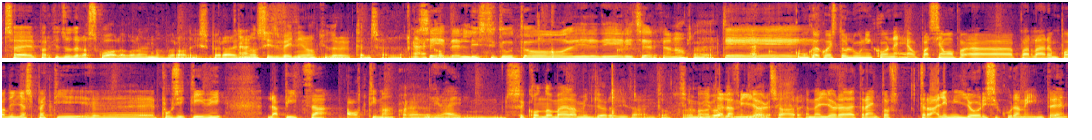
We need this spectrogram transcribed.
c'è il parcheggio della scuola volendo, però devi sperare che Eh. non si sveglino a chiudere il cancello. Ecco. Sì, dell'istituto di, di ricerca, no? Esatto. E- Ecco, comunque questo è l'unico neo. Passiamo a a parlare un po' degli aspetti eh, positivi. La pizza ottima, Eh, direi. Secondo me è la migliore di Trento. Secondo Mi te voglio la migliore, la migliore da Trento, tra le migliori sicuramente.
